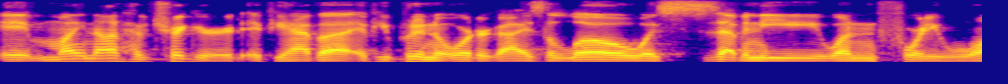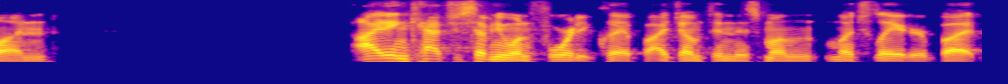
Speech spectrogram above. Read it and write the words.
it might not have triggered if you have a if you put in an order, guys. The low was 7141. I didn't catch a 7140 clip. I jumped in this month much later, but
